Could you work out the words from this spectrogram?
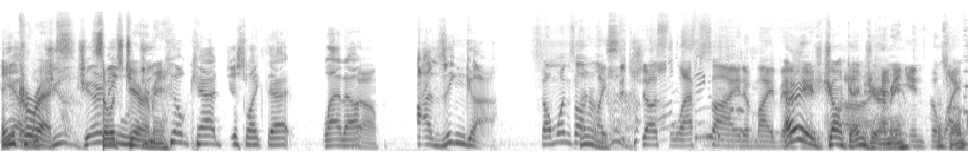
Incorrect. Yeah, would you, Jeremy, So it's would Jeremy. you kill Cat just like that, flat out? No. Azinga. Someone's on like the just left side of my vision. I think it's Junk and uh, Jeremy. heading Into That's what I'm light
